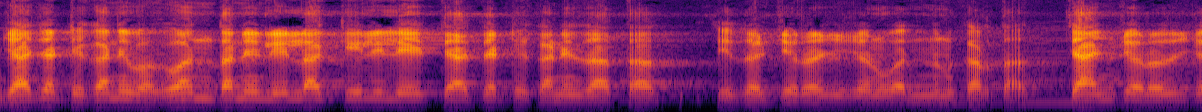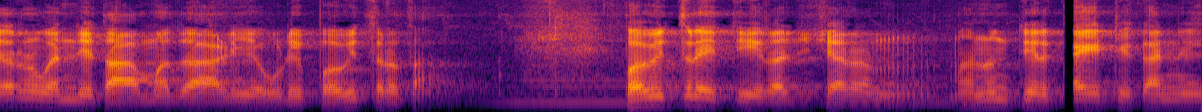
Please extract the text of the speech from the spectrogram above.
ज्या ज्या ठिकाणी भगवंताने लीला केलेली आहे त्या त्या ठिकाणी जातात. तिथलचे रजचरण वंदन करतात. त्यांचे रजचरण वंदिता मज आळी एवढी पवित्रता. पवित्र आहे ती रजचरण. म्हणून ते काही ठिकाणी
